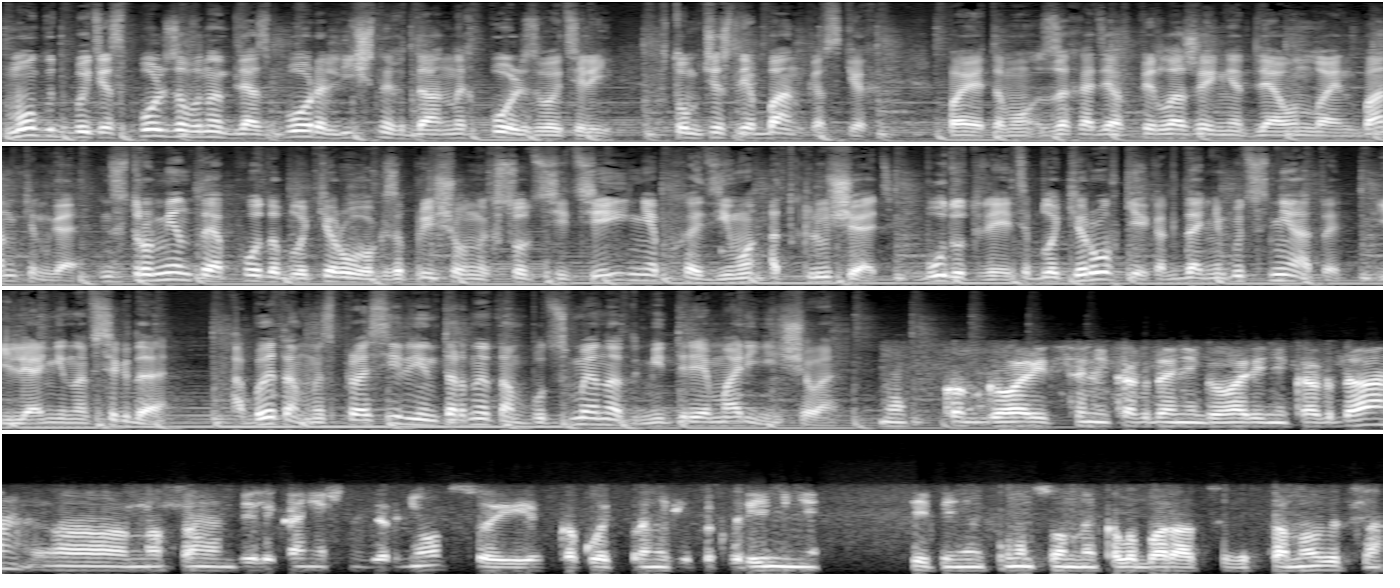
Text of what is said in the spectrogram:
могут быть использованы для сбора личных данных пользователей, в том числе банковских. Поэтому, заходя в приложение для онлайн-банкинга, инструменты обхода блокировок запрещенных соцсетей необходимо отключать. Будут ли эти блокировки когда-нибудь сняты или они навсегда? Об этом мы спросили интернет-омбудсмена Дмитрия Мариничева. Ну, как говорится, никогда не говори никогда. Э, на самом деле, конечно, вернется и в какой-то промежуток времени степень информационной коллаборации восстановится.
